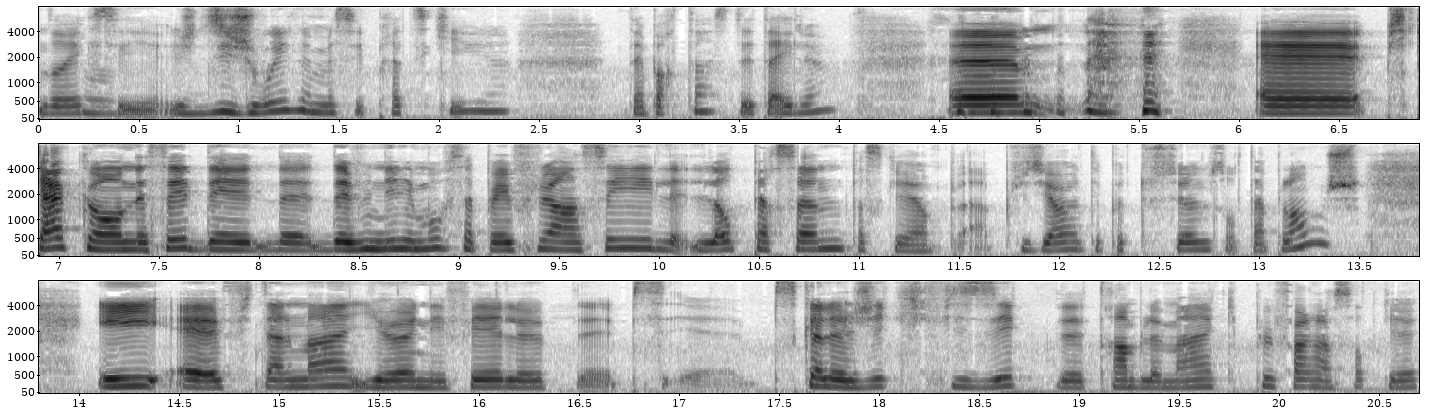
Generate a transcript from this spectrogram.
On dirait que c'est. Je dis jouer, mais c'est pratiquer. C'est important, ce détail-là. euh, euh, puis quand on essaie de, deviner les mots, ça peut influencer l'autre personne parce que plusieurs, t'es pas tout seul sur ta planche. Et euh, finalement, il y a un effet là, psychologique, physique de tremblement qui peut faire en sorte que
